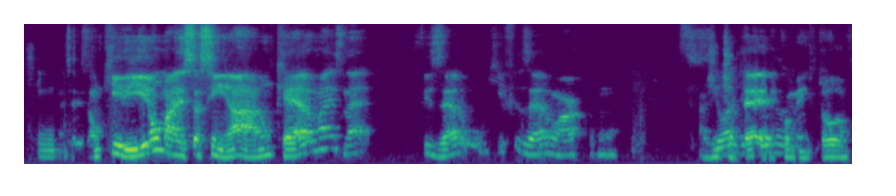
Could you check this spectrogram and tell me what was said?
Sim. Mas eles não queriam, mas assim, ah, não quero, mas né, fizeram o que fizeram lá com. A gente até comentou.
